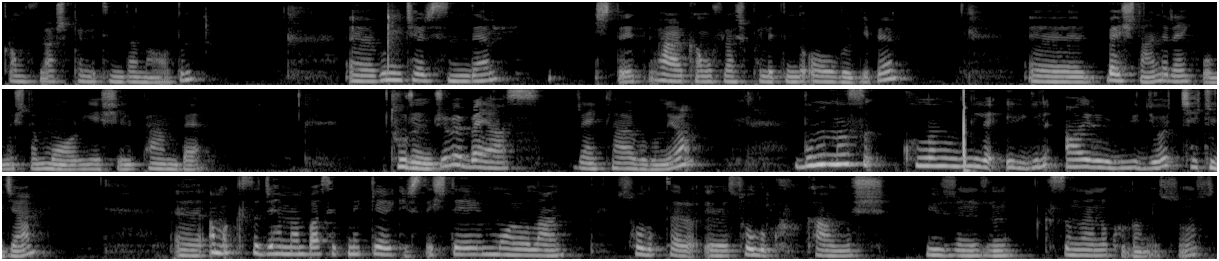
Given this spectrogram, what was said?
Kamuflaj paletinden aldım. Ee, bunun içerisinde işte her kamuflaj paletinde olduğu gibi 5 e, tane renk bulunuyor. İşte mor, yeşil, pembe, turuncu ve beyaz renkler bulunuyor. Bunu nasıl kullanıldığıyla ilgili ayrı bir video çekeceğim. Ee, ama kısaca hemen bahsetmek gerekirse işte mor olan soluk, e, soluk kalmış yüzünüzün kısımlarını kullanıyorsunuz.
